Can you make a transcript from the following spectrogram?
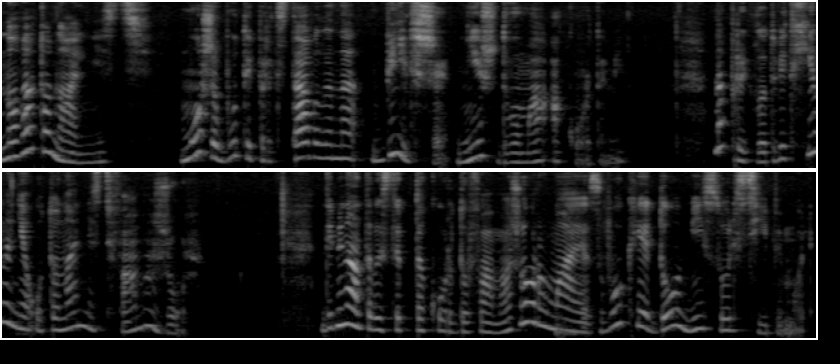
Нова тональність може бути представлена більше, ніж двома акордами. Наприклад, відхилення у тональність фа мажор. Домінантовий септакорд до фа мажору має звуки до мі соль сі бемоль.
